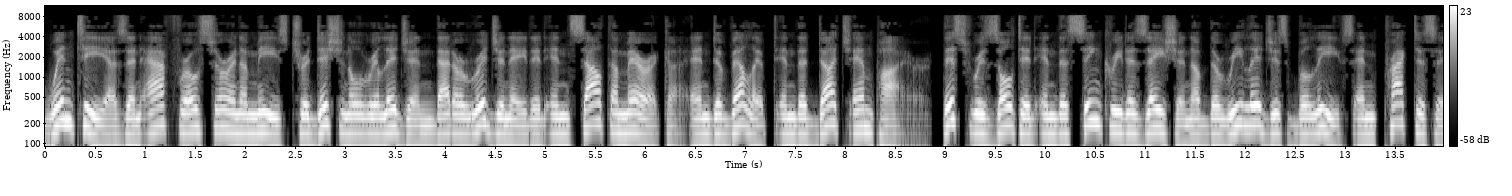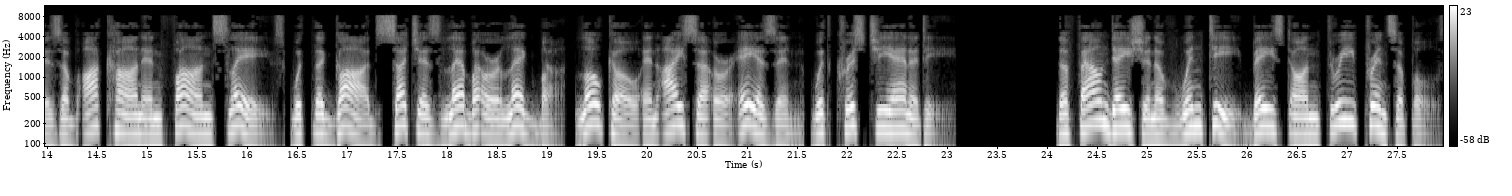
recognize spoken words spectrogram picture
Winti is an Afro-Surinamese traditional religion that originated in South America and developed in the Dutch Empire. This resulted in the syncretization of the religious beliefs and practices of Akan and Fon slaves with the gods such as Leba or Legba, Loco and Isa or Ayazin with Christianity. The foundation of Winti based on three principles,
